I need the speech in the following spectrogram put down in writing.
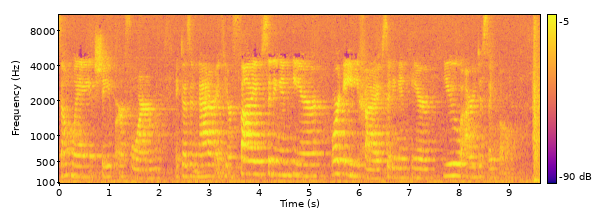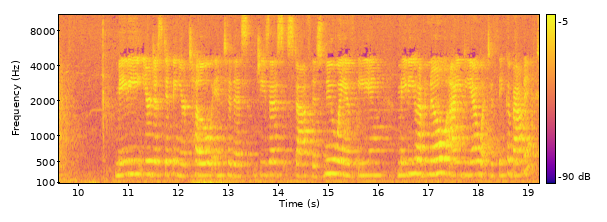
some way, shape, or form. It doesn't matter if you're five sitting in here or 85 sitting in here, you are a disciple. Maybe you're just dipping your toe into this Jesus stuff, this new way of being. Maybe you have no idea what to think about it.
